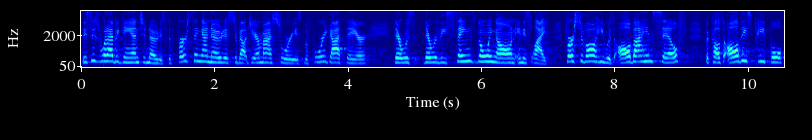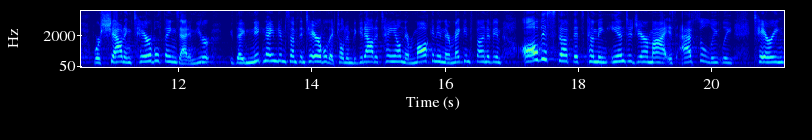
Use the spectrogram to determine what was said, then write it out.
This is what I began to notice. The first thing I noticed about Jeremiah's story is before he got there, there, was, there were these things going on in his life. First of all, he was all by himself because all these people were shouting terrible things at him. You're, they've nicknamed him something terrible. They've told him to get out of town. They're mocking him. They're making fun of him. All this stuff that's coming into Jeremiah is absolutely tearing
